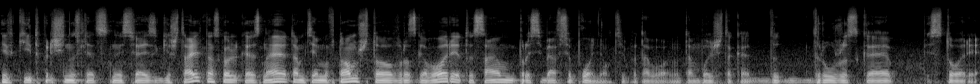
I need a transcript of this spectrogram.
и в какие-то причинно-следственные связи гештальт, насколько я знаю, там тема в том, что в разговоре ты сам про себя все понял, типа того, ну там больше такая дружеская история.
